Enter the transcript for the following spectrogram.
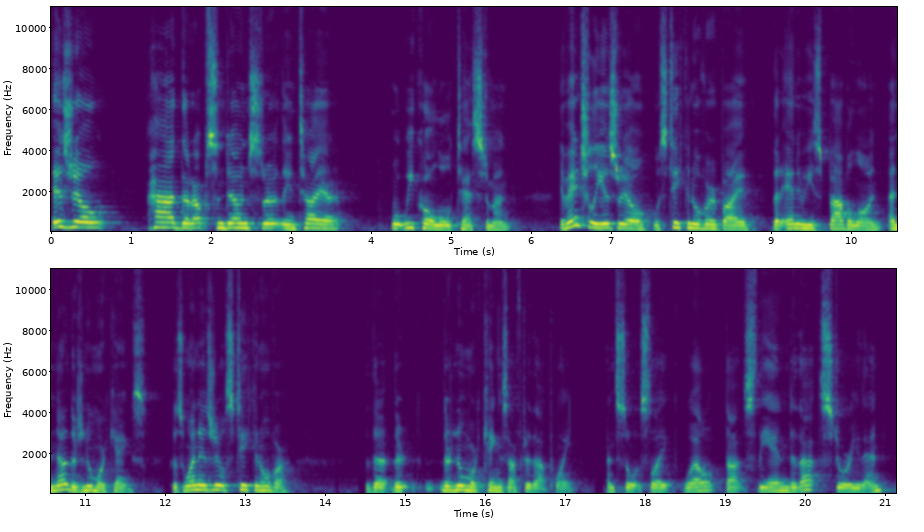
Israel had their ups and downs throughout the entire, what we call Old Testament. Eventually, Israel was taken over by their enemies, Babylon, and now there's no more kings. Because when Israel's taken over, the, there, there's no more kings after that point. And so it's like, well, that's the end of that story then.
